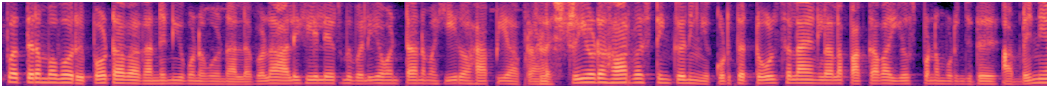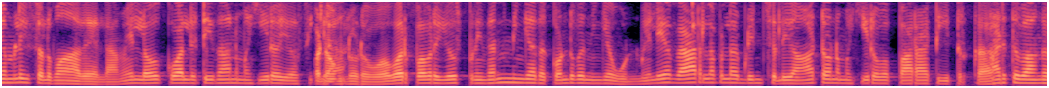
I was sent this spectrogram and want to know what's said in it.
இப்போ திரும்பவும் ரிப்போர்ட் அவ கண்டினியூ பண்ணுவோம் நல்ல போல அழுகையில இருந்து வெளியே வந்துட்டா நம்ம ஹீரோ ஹாப்பி ஆகிறாங்க ஃப்ளஸ்ட்ரியோட ஹார்வெஸ்டிங்க்கு நீங்க கொடுத்த டூல்ஸ் எல்லாம் எங்களால பக்காவாக யூஸ் பண்ண முடிஞ்சது. அப்படின்னு எம்லி சொல்லுவோம் அது எல்லாமே லோ குவாலிட்டி தான் நம்ம ஹீரோ யோசிக்கலாம் உங்களோட ஓவர் பவர் யூஸ் பண்ணி தானே நீங்க அதை கொண்டு வந்தீங்க. உண்மையிலேயே வேற லெவல் அப்படின்னு சொல்லி ஆட்டோ நம்ம ஹீரோவை பாராட்டிட்டு இருக்கா. அடுத்து வாங்க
